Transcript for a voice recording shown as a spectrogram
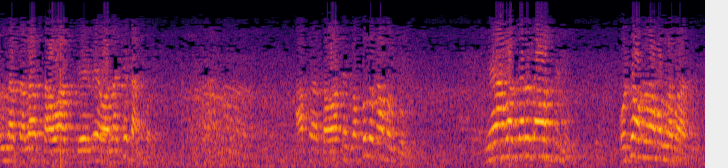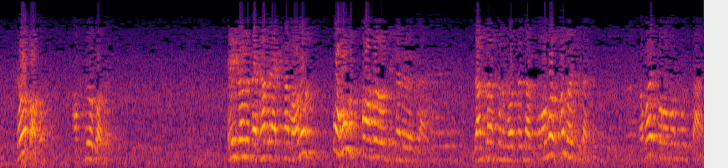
আল্লাহ তালা দাওয়াত দেনেওয়ালাকে দান করে আপনার দাওয়াতে যত লোক আমল করবে, সে আবার যারা দাওয়াত দিল ওটাও আপনার আমল নামা আছে সেও পাবে আপনিও পাবেন। এইভাবে দেখা যায় একটা মানুষ বহু সবের অধিকারী হয়ে যায়। জান্নাতের মধ্যে তার প্রমোশন হয়েছে থাকে। সবাই প্রমোশন চায়।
